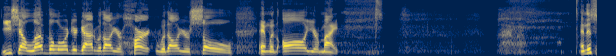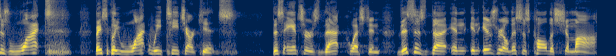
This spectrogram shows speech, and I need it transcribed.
You shall love the Lord your God with all your heart, with all your soul, and with all your might. And this is what, basically, what we teach our kids. This answers that question. This is the, in, in Israel, this is called the Shema,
